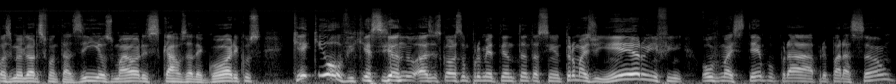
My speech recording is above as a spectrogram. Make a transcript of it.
com as melhores fantasias, os maiores carros alegóricos. O que, que houve que esse ano as escolas estão prometendo tanto assim? Entrou mais dinheiro, enfim, houve mais tempo para preparação?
